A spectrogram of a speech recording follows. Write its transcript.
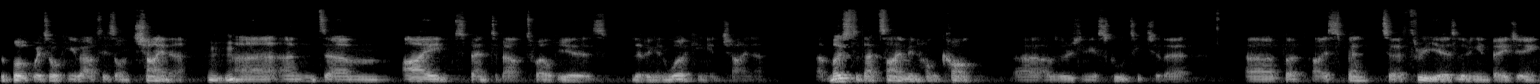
the book we're talking about is on China, Mhm. uh, and um, I spent about twelve years living and working in China. Uh, most of that time in Hong Kong. Uh, I was originally a school teacher there, uh, but I spent uh, three years living in Beijing.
